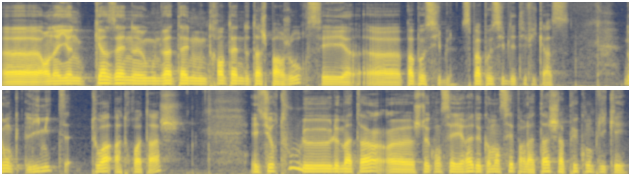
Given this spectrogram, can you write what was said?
euh, en ayant une quinzaine ou une vingtaine ou une trentaine de tâches par jour, c'est euh, pas possible. C'est pas possible d'être efficace. Donc limite-toi à trois tâches. Et surtout, le, matin, euh, je te conseillerais de commencer par la tâche la plus compliquée.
